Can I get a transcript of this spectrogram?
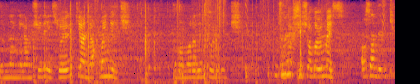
Elimden gelen bir şey değil. Söyledik yani yapmayın dedik. Adamlara dedik öyle dedik. Hiç öyle şey. inşallah ölmeyiz. Aslan dedik.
